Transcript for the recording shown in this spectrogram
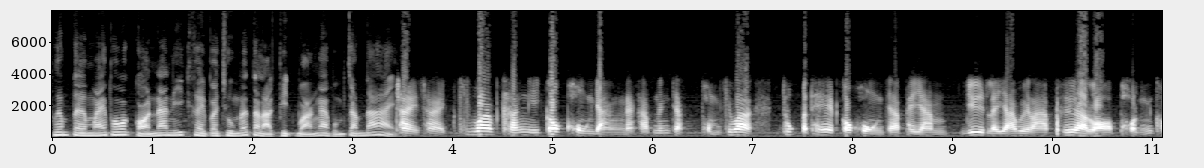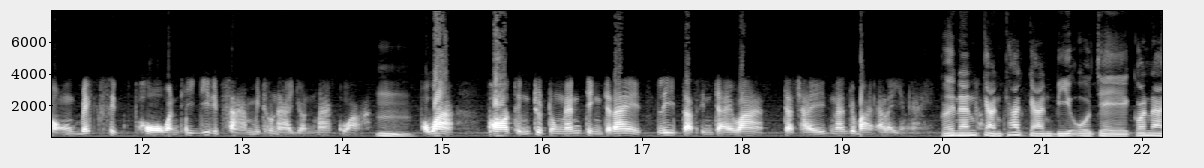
เพิ่มเติมไหมเพราะว่าก่อนหน้านี้เคยประชุมแล้วตลาดผิดหวังอะผมจำได้ ใช่ใช่คิดว่าครั้งนี้ก็คงยังนะครับ เนื่องจากผมคิดว่าทุกประเทศก็คงจะพยายามยืดระยะเวลาเพื่อรอผลของ Brexit โพลวันที่ 23 มิถุนายนมากกว่าอืมเพราะว่า พอถึงจุดตรงนั้นจริงจะได้รีบตัดสินใจว่าจะใช้นโยบายอะไรยังไง เพราะฉะนั้นการคาดการณ์ BOJ ก็น่า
